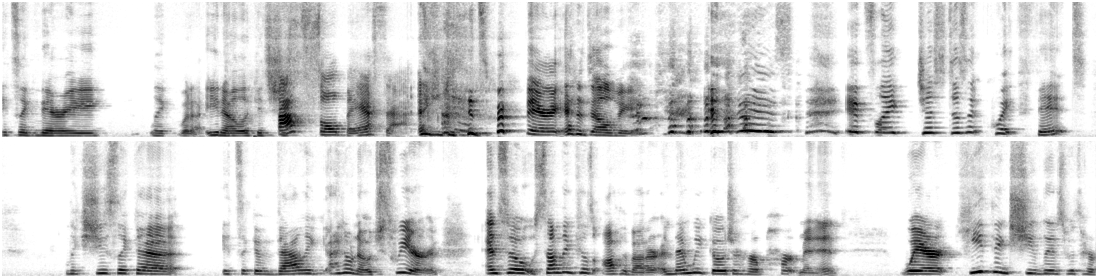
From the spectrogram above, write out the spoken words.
It's like very like what you know, like it's just That's so bad. it's very Anna Delvey. it is. It's like just doesn't quite fit. Like she's like a it's like a valley, I don't know, it's just weird. And so something feels off about her. And then we go to her apartment where he thinks she lives with her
